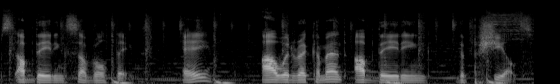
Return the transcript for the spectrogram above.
updating several things. A, I would recommend updating the shields.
